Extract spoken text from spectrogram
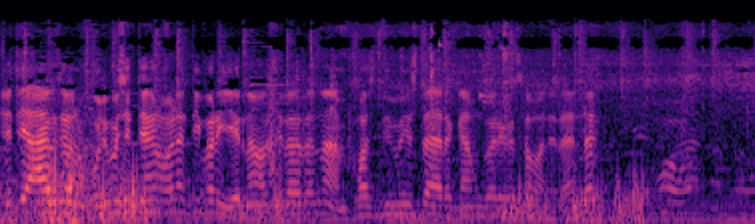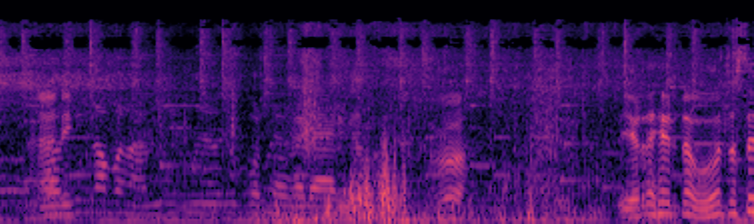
यति आएको छ भने भोलि पछि देख्नु भएन तिमीहरू हेर्न अल्छी लाग्दैन। हामी फर्स्ट दिनमा यस्तो आएर काम गरेको छ भनेर होइन दाइ अनि। हो। हेर्दाखेरि त हो जस्तै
